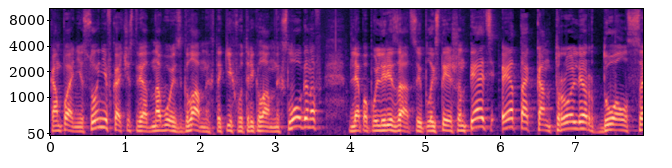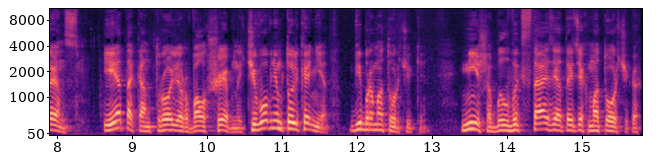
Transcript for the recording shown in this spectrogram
компании Sony в качестве одного из главных таких вот рекламных слоганов для популяризации PlayStation 5 это контроллер DualSense. И это контроллер волшебный. Чего в нем только нет. Вибромоторчики. Миша был в экстазе от этих моторчиков.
